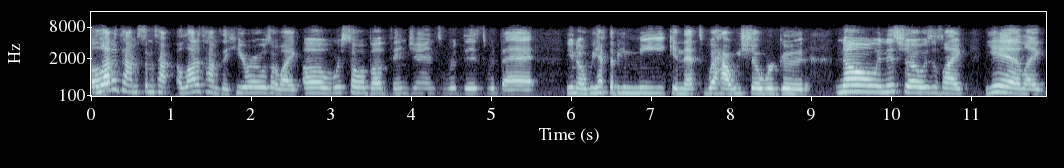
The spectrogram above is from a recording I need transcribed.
a lot of times, sometimes, a lot of times the heroes are like, oh, we're so above vengeance, we're this, we're that, you know, we have to be meek, and that's what how we show we're good. No, in this show, it's just like, yeah, like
